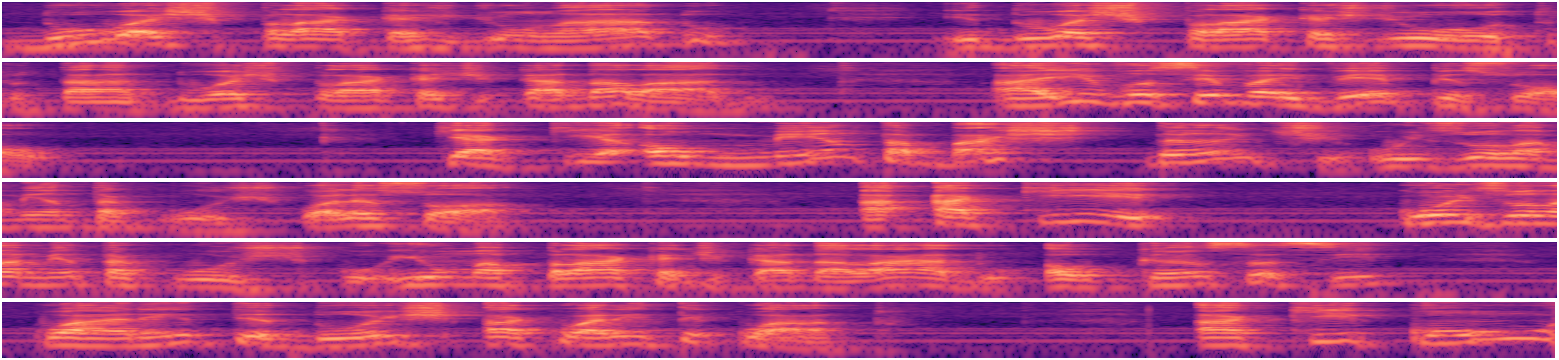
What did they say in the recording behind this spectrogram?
Duas placas de um lado e duas placas de outro, tá? Duas placas de cada lado. Aí você vai ver, pessoal, que aqui aumenta bastante o isolamento acústico. Olha só, aqui com isolamento acústico e uma placa de cada lado, alcança-se 42 a 44. Aqui com,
